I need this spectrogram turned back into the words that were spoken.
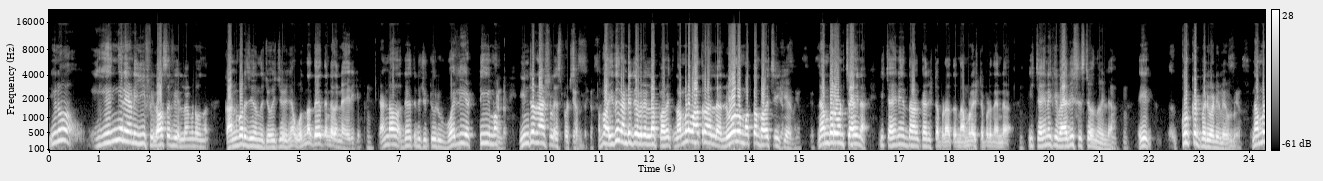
യുനോ എങ്ങനെയാണ് ഈ ഫിലോസഫി എല്ലാം കൂടെ ഒന്ന് കൺവെർജ് ചെയ്തെന്ന് ചോദിച്ചു കഴിഞ്ഞാൽ ഒന്ന് അദ്ദേഹത്തിന്റെ തന്നെ ആയിരിക്കും. രണ്ടാമത് അദ്ദേഹത്തിന്റെ ചുറ്റും ഒരു വലിയ ടീം ഓഫ്. ഇന്റർനാഷണൽ എക്സ്പെർട്സ് ഉണ്ട്. അപ്പൊ ഇത് കണ്ടിട്ട് ഇവരെല്ലാം പകച്ച് നമ്മൾ മാത്രമല്ല ലോകം മൊത്തം പകച്ചിരിക്കുകയാണ്. നമ്പർ വൺ ചൈന ഈ ചൈന എന്താ ആൾക്കാർ ഇഷ്ടപ്പെടാത്തത് നമ്മളെ ഇഷ്ടപ്പെടുന്ന എന്താ ഈ ചൈനയ്ക്ക് വാല്യൂ സിസ്റ്റം ഒന്നുമില്ല. ഈ ക്രിക്കറ്റ് പരിപാടികളേ ഉള്ളൂ. നമ്മൾ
